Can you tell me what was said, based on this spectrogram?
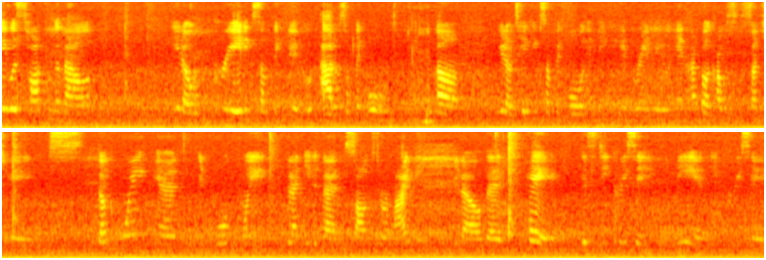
it was talking about, you know, creating something new out of something old. um, you know, taking something old and making it brand new. And I felt like I was such a stuck point and an old point that I needed that song to remind me, you know, that hey, it's decreasing me and increasing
